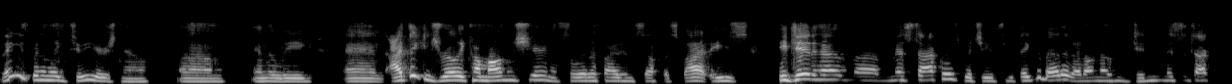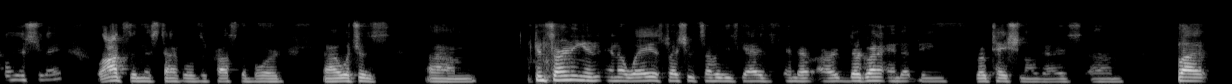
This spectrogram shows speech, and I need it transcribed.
I think he's been in like two years now um, in the league. And I think he's really come on this year and has solidified himself a spot. He's he did have uh, missed tackles, which if you think about it, I don't know who didn't miss a tackle yesterday. Lots of missed tackles across the board, uh, which is um, concerning in, in a way, especially with some of these guys end up are they're going to end up being rotational guys. Um, but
